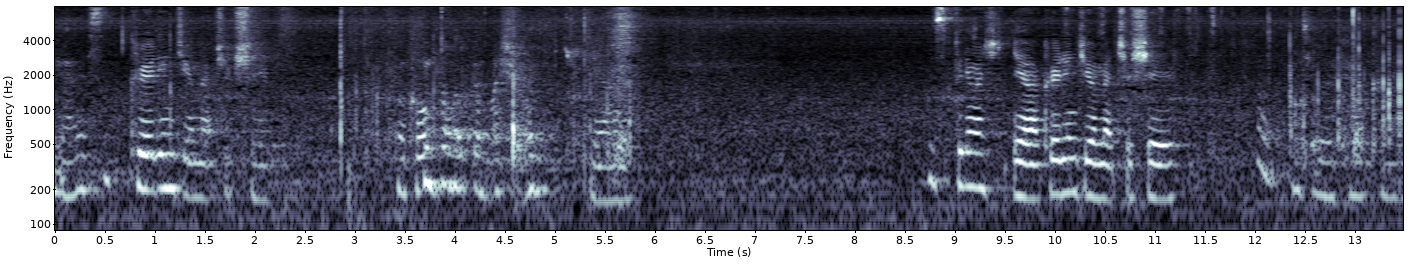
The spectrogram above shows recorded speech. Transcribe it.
Yes, creating geometric shape. Cool. like a mushroom. Yeah. It's pretty much, yeah, creating geometric shape into a haircut.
